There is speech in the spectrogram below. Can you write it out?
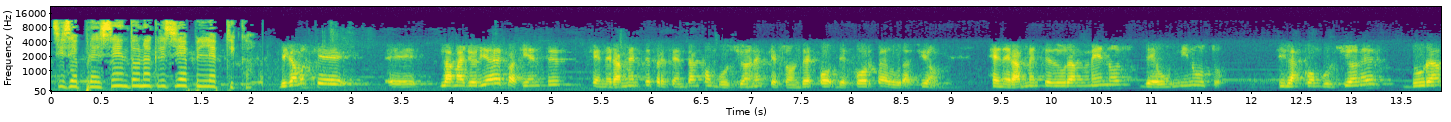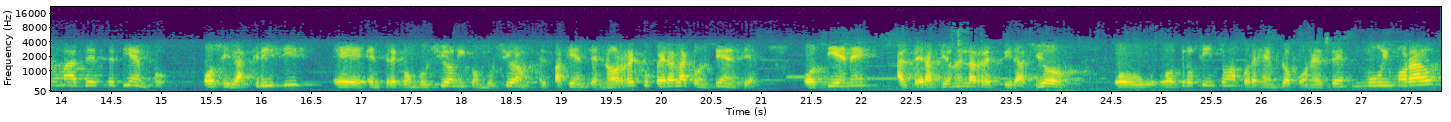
si se presenta una crisis epiléptica? Digamos que eh, la mayoría de pacientes generalmente presentan convulsiones que son de, de corta duración. Generalmente duran menos de un minuto. Si las convulsiones duran más de este tiempo o si la crisis eh, entre convulsión y convulsión, el paciente no recupera la conciencia o tiene alteración en la respiración o otro síntoma, por ejemplo, ponerse muy morado,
